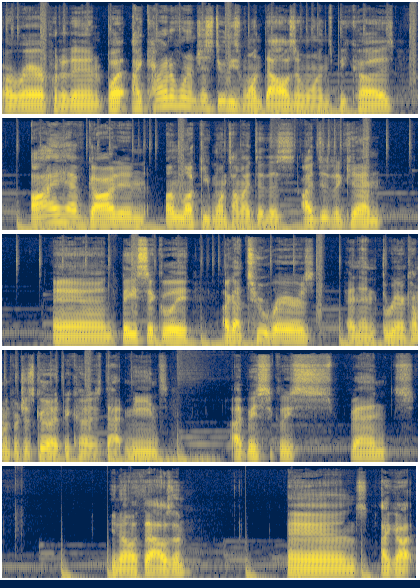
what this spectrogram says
a rare, put it in. But I kind of want to just do these 1,000 ones because I have gotten unlucky one time I did this. I did it again. And basically, I got two rares and then three uncommons, which is good because that means I basically spent, you know, a thousand. And I got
